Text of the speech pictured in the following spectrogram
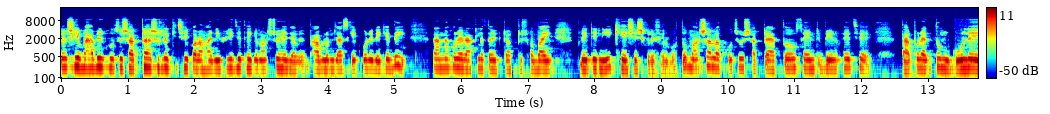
তো সেই ভাবির কচু শাকটা আসলে কিছুই করা হয়নি। ফ্রিজে থেকে নষ্ট হয়ে যাবে। ভাবলাম যে আজকে করে রেখে দিই। রান্না করে রাখলে তো একটু একটু সবাই প্লেটে নিয়ে খেয়ে শেষ করে ফেলব। তো মাসাল্লাহ কচুর শাকটা এত সেন্ট বের হয়েছে। তারপর একদম গোলে,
